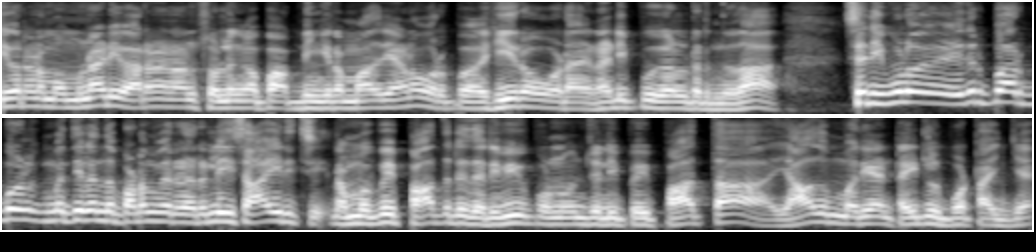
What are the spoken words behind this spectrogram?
இவரை நம்ம முன்னாடி வர வேணாம்னு சொல்லுங்கப்பா அப்படிங்கிற மாதிரியான ஒரு ஹீரோவோட நடிப்புகள் இருந்ததா? சரி இவ்வளோ எதிர்பார்ப்புகளுக்கு மத்தியில் இந்த படம் வேறு ரிலீஸ் ஆயிடுச்சு நம்ம போய் பார்த்துட்டு இதை ரிவ்யூ பண்ணுவோம்னு சொல்லி போய் பார்த்தா யாதும் மாதிரியான டைட்டில் போட்டாங்க.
